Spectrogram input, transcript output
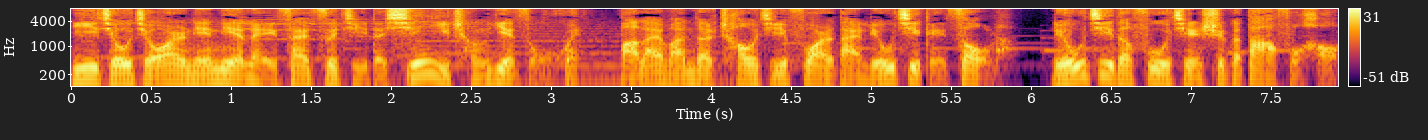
一九九二年，聂磊在自己的新艺城夜总会把来玩的超级富二代刘季给揍了。刘季的父亲是个大富豪，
